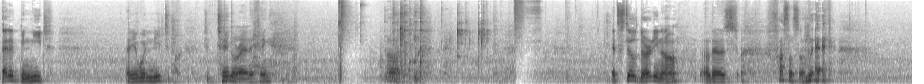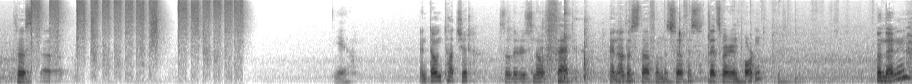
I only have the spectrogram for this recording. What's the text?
that'd be neat. And you wouldn't need to, to tin or anything. Uh, it's still dirty now. Uh, there's fossils on that. So, so, yeah. And don't touch it so there is no fat and other stuff on the surface. That's very important. And then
